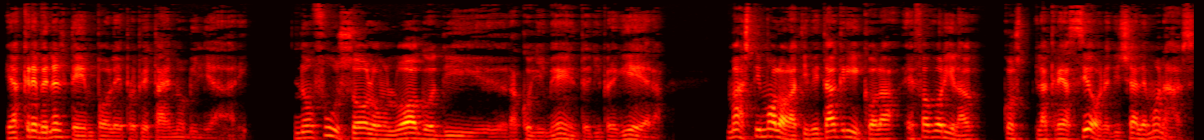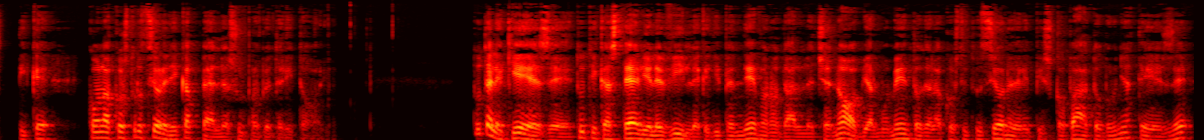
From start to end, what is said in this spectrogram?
e accrebbe nel tempo le proprietà immobiliari. Non fu solo un luogo di raccoglimento e di preghiera, ma stimolò l'attività agricola e favorì la, la creazione di celle monastiche con la costruzione di cappelle sul proprio territorio. Tutte le chiese, tutti i castelli e le ville che dipendevano dal Cenobio al momento della costituzione dell'episcopato brugnatese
